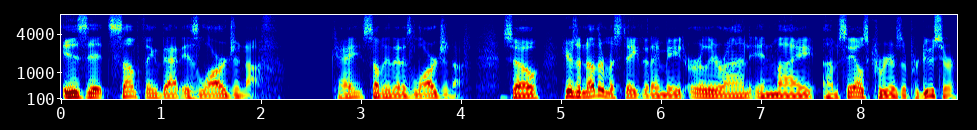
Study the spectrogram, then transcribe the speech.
is it something that is large enough? Okay, something that is large enough. So here's another mistake that I made earlier on in my um, sales career as a producer.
